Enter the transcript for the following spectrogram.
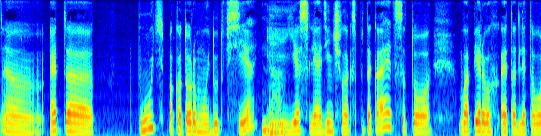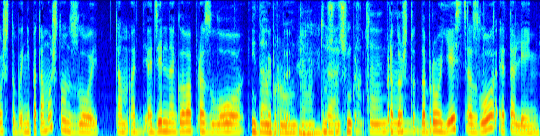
Э, это путь, по которому идут все. Да. И если один человек спотыкается, то, во-первых, это для того, чтобы не потому, что он злой, там отдельная глава про зло. И добро, да, mm-hmm. тоже да, очень крутая. Про, да. про то, что добро есть, а зло — это лень.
